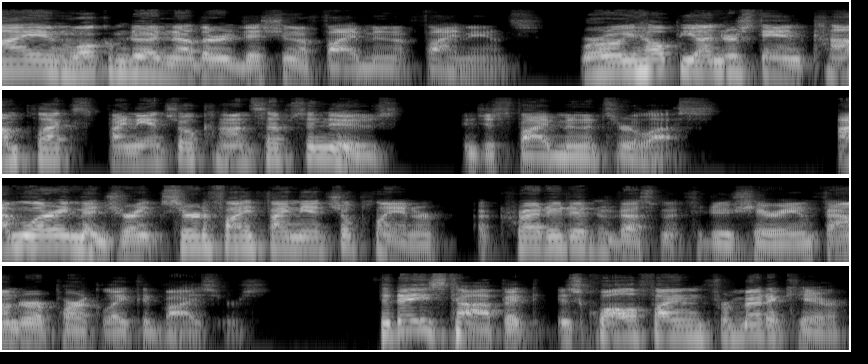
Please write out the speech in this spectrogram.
Hi, and welcome to another edition of Five Minute Finance, where we help you understand complex financial concepts and news in just five minutes or less. I'm Larry Mengerink, certified financial planner, accredited investment fiduciary, and founder of Park Lake Advisors. Today's topic is qualifying for Medicare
